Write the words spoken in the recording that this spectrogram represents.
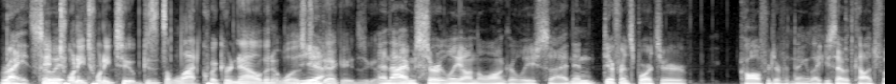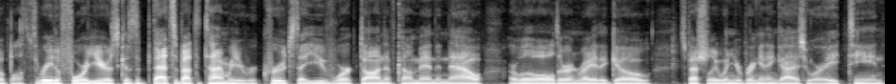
Right. So in it- 2022 because it's a lot quicker now than it was Yeah. two decades ago. And I'm certainly on the longer leash side. And different sports are call for different things. Like you said with college football, three to four years, because that's about the time where your recruits that you've worked on have come in and now are a little older and ready to go. Especially when you're bringing in guys who are 18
